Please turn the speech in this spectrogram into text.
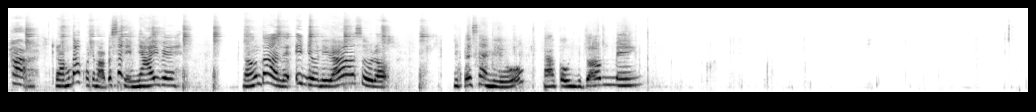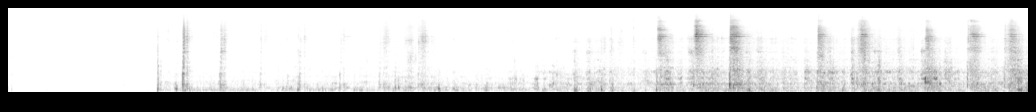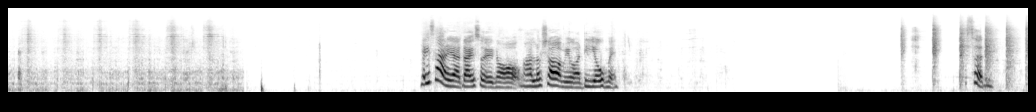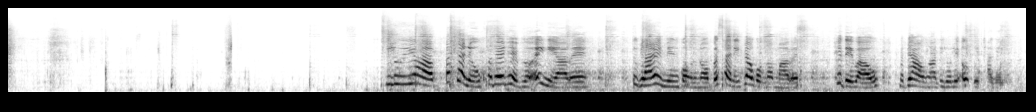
ဟာလောင်တာခွက်ထဲမှာပတ်စံနေအများကြီးပဲ။လောင်တာကလည်းအိပ်ပျော်နေတာဆိုတော့ဒီပတ်စံတွေကိုငါကုန်ယူသွားမယ်။ လိမ့်စာတွေကအတိုင်းဆိုရင်တော့ငါလှောက်ရှောက်ရမျိုးကဒီရုံမယ်ဆက်ဒီဒီလူကြီးကပတ်စံတွေကိုခွက်ထဲထည့်ပြီးတော့အိတ်နေရပဲသူပြားတွေမြင်ကုန်ရင်တော့ပတ်စံတွေပျောက်ကုန်တော့မှာပဲဖြစ်သေးပါဘူးမပြောက်အောင်ငါဒီလိုလေးအုပ်ပေးထားခဲ့။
